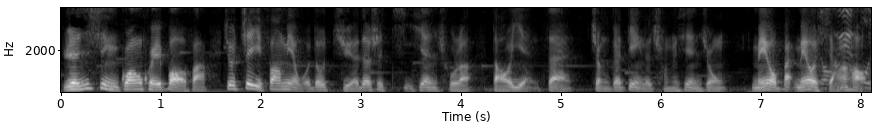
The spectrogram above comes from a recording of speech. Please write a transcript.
人性光辉爆发。就这一方面，我都觉得是体现出了导演在整个电影的呈现中没有办没有想好，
